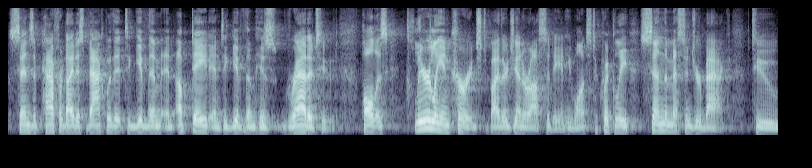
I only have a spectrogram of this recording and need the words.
sends Epaphroditus back with it to give them an update and to give them his gratitude. Paul is clearly encouraged by their generosity, and he wants to quickly send the messenger back to,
